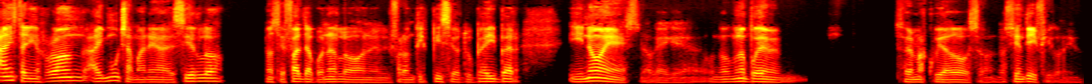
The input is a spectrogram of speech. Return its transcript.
Einstein is wrong, hay muchas maneras de decirlo, no hace falta ponerlo en el frontispicio de tu paper, y no es lo que hay que. Uno, puede ser más cuidadoso, los científicos, digo.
